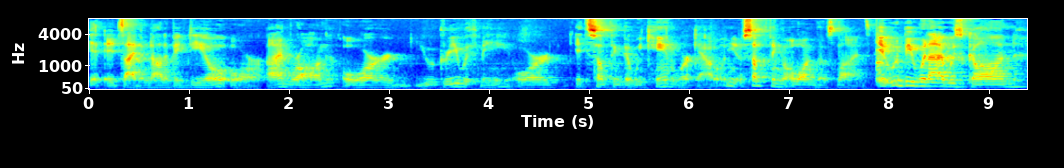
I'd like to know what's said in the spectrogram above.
it, it's either not a big deal, or I'm wrong, or you agree with me, or it's something that we can work out. You know, something along those lines. It would be when I was gone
